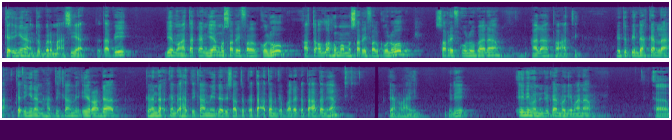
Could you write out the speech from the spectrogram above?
keinginan untuk bermaksiat. Tetapi dia mengatakan ya musarrifal qulub atau Allahumma musarrifal qulub sarrif qulubana ala taatik. Itu pindahkanlah keinginan hati kami iradat kehendak-kehendak hati kami dari satu ketaatan kepada ketaatan yang yang lain. Jadi ini menunjukkan bagaimana um,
